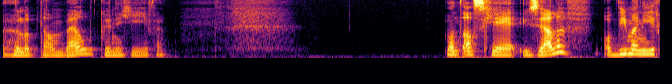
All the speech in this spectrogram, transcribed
hulp dan wel kunnen geven. Want als jij jezelf op die manier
